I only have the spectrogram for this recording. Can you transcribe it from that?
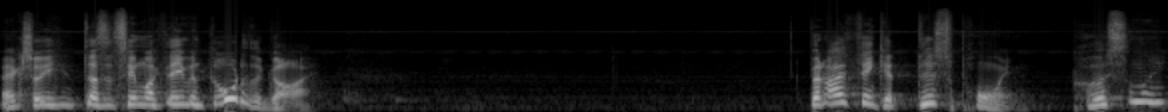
Actually, it doesn't seem like they even thought of the guy. But I think at this point, personally,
